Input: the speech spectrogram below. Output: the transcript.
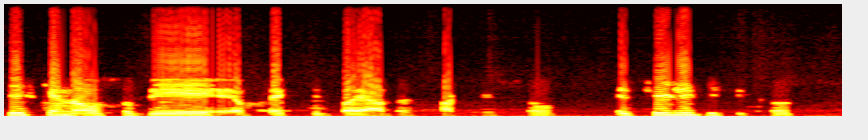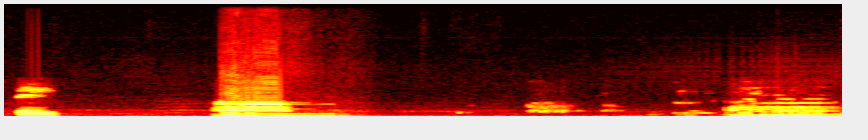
this can also be affected by other factors. So it's really difficult to say. Um, uh,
